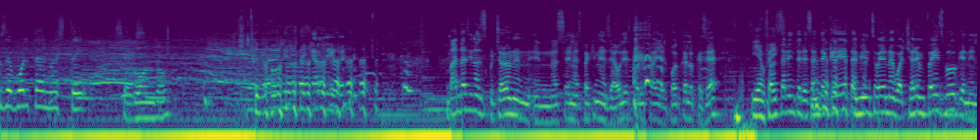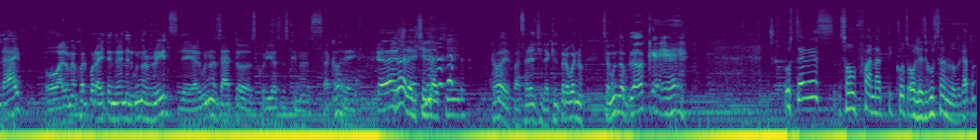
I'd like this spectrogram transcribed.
Estamos de vuelta en este segundo. Banda, si nos escucharon en, en, no sé, en las páginas de audio, Spotify, el podcast, lo que sea. Y en Va a estar Facebook. interesante que también se vayan a watchar en Facebook, en el live. O a lo mejor por ahí tendrán algunos reels de algunos datos curiosos que nos acaba de, Dar el chilaquil. acaba de pasar el chilaquil. Pero bueno, segundo bloque. ¿Ustedes son fanáticos o les gustan los gatos?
